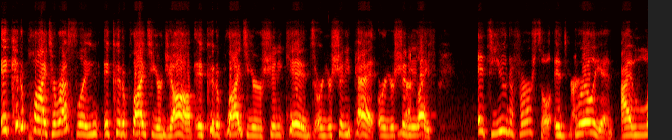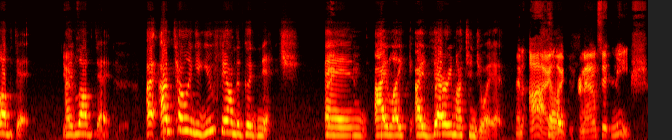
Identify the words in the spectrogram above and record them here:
it could apply to wrestling it could apply to your job it could apply to your shitty kids or your shitty pet or your shitty life. It's universal. It's Right. brilliant. I loved it. I loved it. I, i'm telling you you found a good niche and i like i very much enjoy it And I So- like to pronounce it niche,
